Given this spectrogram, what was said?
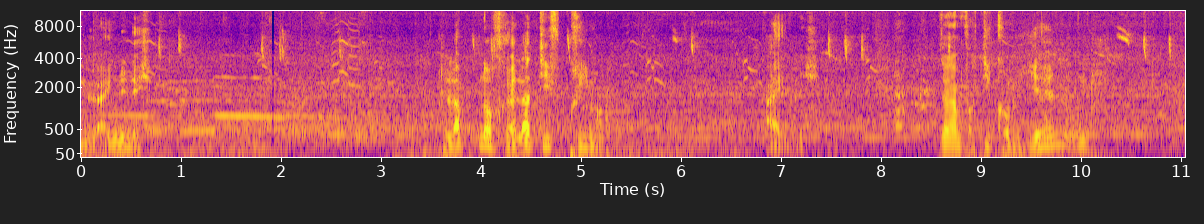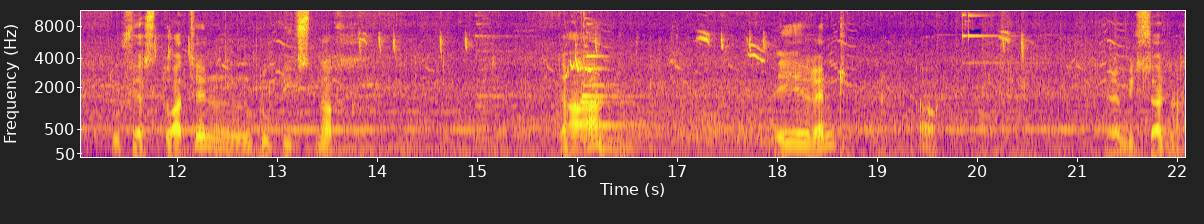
Nö, eigentlich nicht. Klappt noch relativ prima. Eigentlich. Ich sage einfach, die kommen hier hin und du fährst dorthin und du biegst nach da ab. Während... Oh. Dann biegst du halt nach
